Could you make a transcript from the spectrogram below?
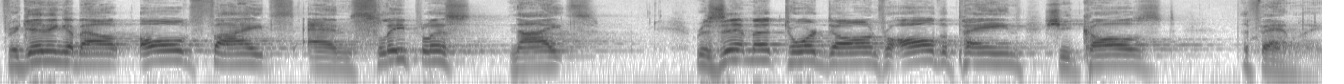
forgetting about old fights and sleepless nights, resentment toward Dawn for all the pain she caused the family.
